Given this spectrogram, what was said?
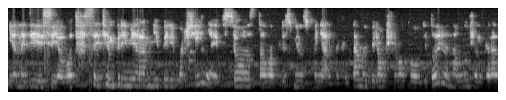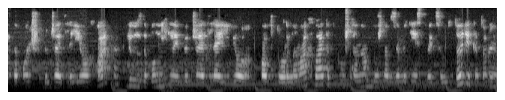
Я надеюсь, я вот с этим примером не переборщила, и все стало плюс-минус понятно. Когда мы берем широкую аудиторию, нам нужен гораздо больше бюджет для ее охвата, плюс дополнительный бюджет для ее повторного охвата, потому что нам нужно взаимодействовать с аудиторией, которой,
